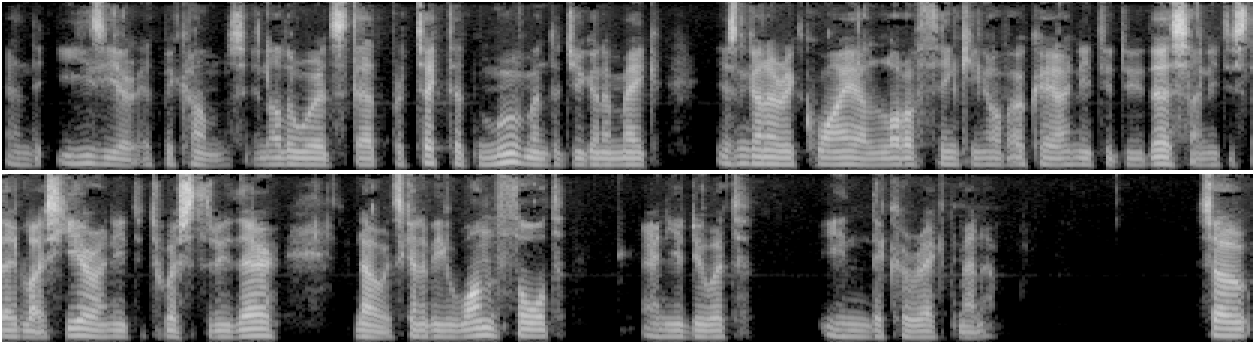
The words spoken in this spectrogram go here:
and the easier it becomes. In other words, that protected movement that you're going to make isn't going to require a lot of thinking of, okay, I need to do this, I need to stabilize here, I need to twist through there. No, it's going to be one thought and you do it in the correct manner. So,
